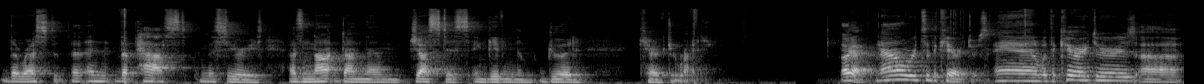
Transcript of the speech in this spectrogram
the rest and the past in the series has not done them justice in giving them good character writing. Okay, now we're to the characters. And with the characters, uh,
